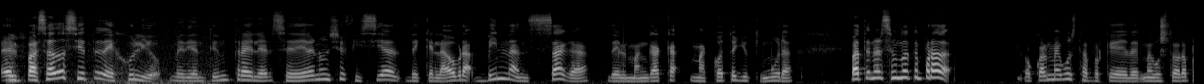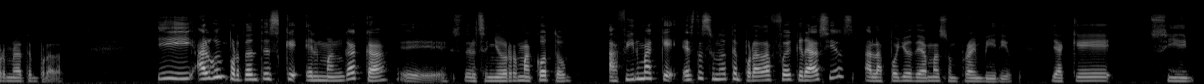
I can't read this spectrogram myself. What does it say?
el pasado 7 de julio, mediante un tráiler, se dio el anuncio oficial de que la obra Vinland Saga del mangaka Makoto Yukimura va a tener segunda temporada, lo cual me gusta porque me gustó la primera temporada. Y algo importante es que el mangaka, eh, del señor Makoto, afirma que esta segunda temporada fue gracias al apoyo de Amazon Prime Video, ya que si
